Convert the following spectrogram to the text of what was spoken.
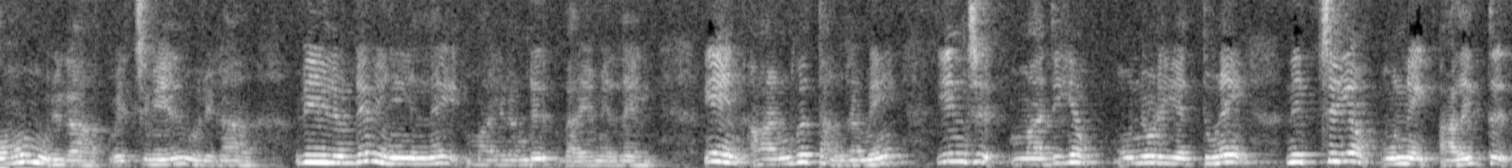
ஓம் முருகா வெச்சுவேல் முருகா. வீலுண்டு வினியில்லை மயிலுண்டு பயமில்லை. என் அன்பு தங்கமே? இன்று மதியம் உன்னுடைய துணை நிச்சயம் உன்னை அழைத்து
